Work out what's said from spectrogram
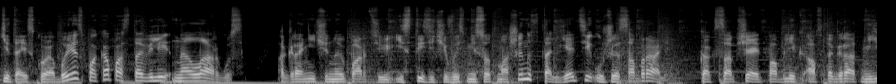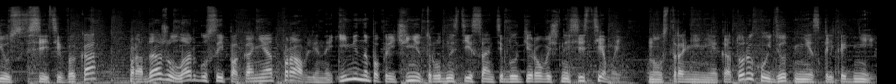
Китайскую АБС пока поставили на Largus. Ограниченную партию из 1800 машин в Тольятти уже собрали. Как сообщает паблик Автоград Ньюс в сети ВК, в продажу Ларгусы пока не отправлены именно по причине трудностей с антиблокировочной системой, на устранение которых уйдет несколько дней.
